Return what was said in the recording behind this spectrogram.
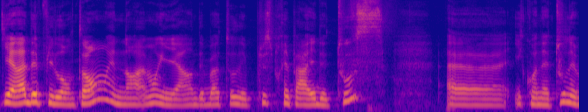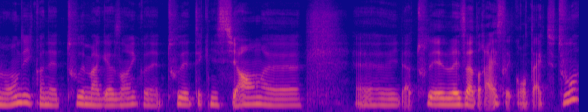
qui est là depuis longtemps et normalement il est un des bateaux les plus préparés de tous. Euh, il connaît tout le monde, il connaît tous les magasins, il connaît tous les techniciens, euh, euh, il a toutes les, adresses, les contacts, tout.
